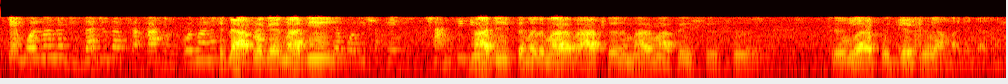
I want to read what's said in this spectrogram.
સત્ય બોલવાના જુદા જુદા પ્રકાર હોય. કોઈ માણસ એટલે આપણે કે માજી- સત્ય બોલી શકે શાંતિથી માજી તમે તો મારા બાપ છો ને મારા માતા શું મારા પૂજ્ય છો? કહેવા માંગે દાદા.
